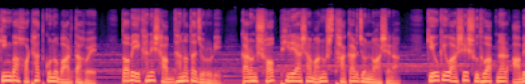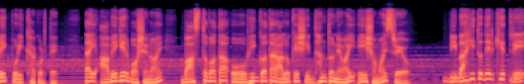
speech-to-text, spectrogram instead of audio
কিংবা হঠাৎ কোনো বার্তা হয়ে। তবে এখানে সাবধানতা জরুরি, কারণ সব ফিরে আসা মানুষ থাকার জন্য আসে না। কেউ কেউ আসে শুধু আপনার আবেগ পরীক্ষা করতে। তাই আবেগের বসে নয়, বাস্তবতা ও অভিজ্ঞতার আলোকে সিদ্ধান্ত নেওয়াই এই সময় শ্রেয়। বিবাহিতদের ক্ষেত্রে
